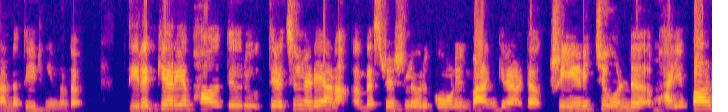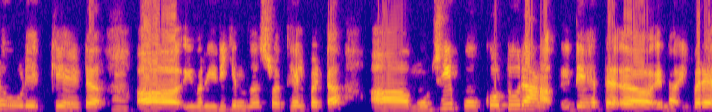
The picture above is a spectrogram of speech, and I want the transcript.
കണ്ടെത്തിയിരിക്കുന്നത്. തിരക്കേറിയ ഭാഗത്തെ ഒരു തിരച്ചിലിനിടെയാണ് ബസ് സ്റ്റേഷനിലെ ഒരു കോണിൽ ഭയങ്കരമായിട്ട് ക്ഷീണിച്ചുകൊണ്ട് ഭയപ്പാട് കൂടിയൊക്കെ ആയിട്ട് ഇവർ ഇരിക്കുന്നത്. ശ്രദ്ധയിൽപ്പെട്ട മുജീബ് മുജി പൂക്കോട്ടൂരാണ് ഇദ്ദേഹത്തെ എന്താ ഇവരെ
